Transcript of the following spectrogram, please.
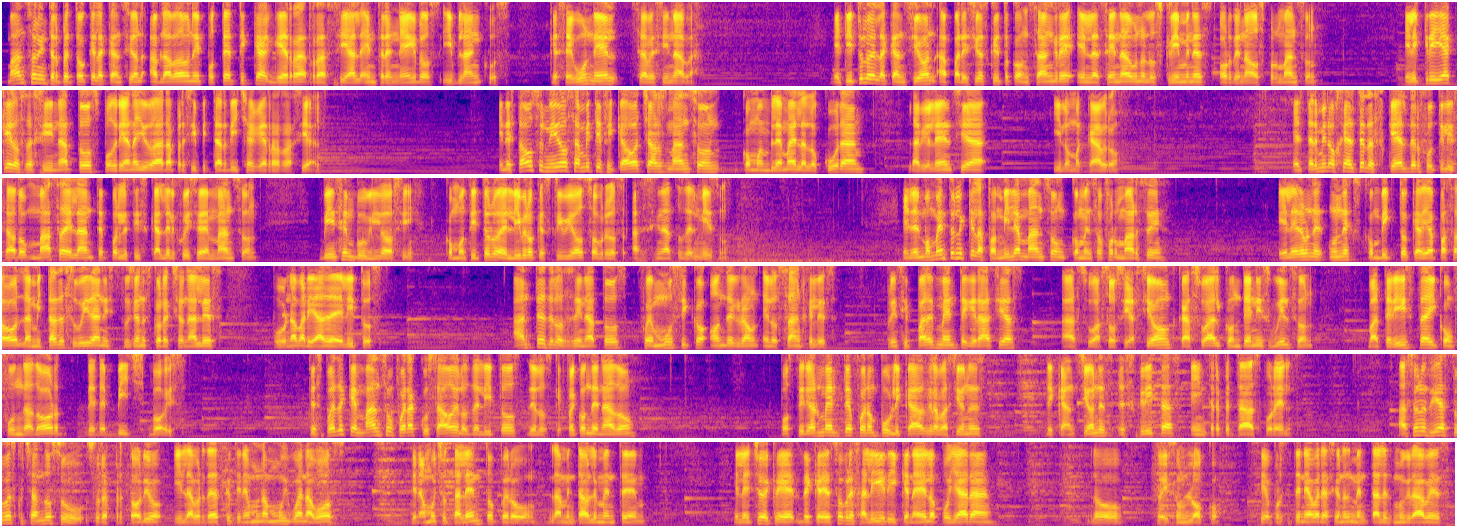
Manson interpretó que la canción hablaba de una hipotética guerra racial entre negros y blancos, que según él se avecinaba. El título de la canción apareció escrito con sangre en la escena de uno de los crímenes ordenados por Manson. Él creía que los asesinatos podrían ayudar a precipitar dicha guerra racial. En Estados Unidos se ha mitificado a Charles Manson como emblema de la locura, la violencia y lo macabro. El término Helter Skelter fue utilizado más adelante por el fiscal del juicio de Manson, Vincent Bugliosi, como título del libro que escribió sobre los asesinatos del mismo. En el momento en el que la familia Manson comenzó a formarse, él era un, un ex convicto que había pasado la mitad de su vida en instituciones correccionales por una variedad de delitos. Antes de los asesinatos fue músico underground en Los Ángeles, principalmente gracias a su asociación casual con Dennis Wilson, baterista y cofundador de The Beach Boys. Después de que Manson fuera acusado de los delitos de los que fue condenado, posteriormente fueron publicadas grabaciones de canciones escritas e interpretadas por él. Hace unos días estuve escuchando su, repertorio y la verdad es que tenía una muy buena voz, tenía mucho talento, pero lamentablemente el hecho de, querer sobresalir y que nadie lo apoyara lo, hizo un loco. Si por sí tenía variaciones mentales muy graves,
